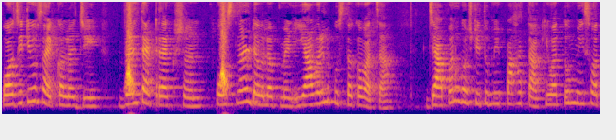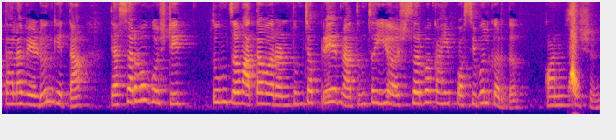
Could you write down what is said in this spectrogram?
Positive psychology wealth attraction personal development यावरील पुस्तकं वाचा. ज्या पण गोष्टी तुम्ही पाहता किंवा तुम्ही स्वतःला वेढून घेता त्या सर्व गोष्टी तुमचं वातावरण तुमच्या प्रेरणा तुमचं यश सर्व काही पॉसिबल करतं. कॉन्व्हर्सेशन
